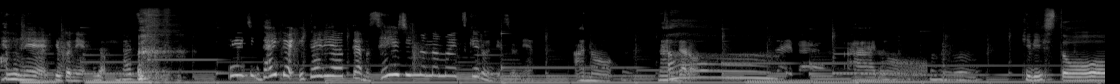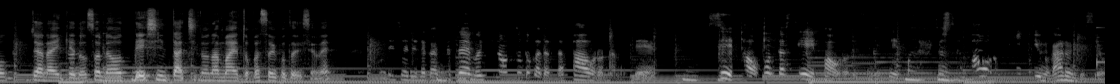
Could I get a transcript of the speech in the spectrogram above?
あのねっていうかねなな成人大体イタリアってあの成人の名前つけるんですよね。あのなんだろう。例えばあの、うんうん、キリストじゃないけどその弟子たちの名前とかそういうことですよね。それでだから例えばうちの夫とかだったらパオロなので、うん、聖パオ本当は聖パオロですよね聖パオロ、うん、そしてパオロの日っていうのがあるんですよ。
